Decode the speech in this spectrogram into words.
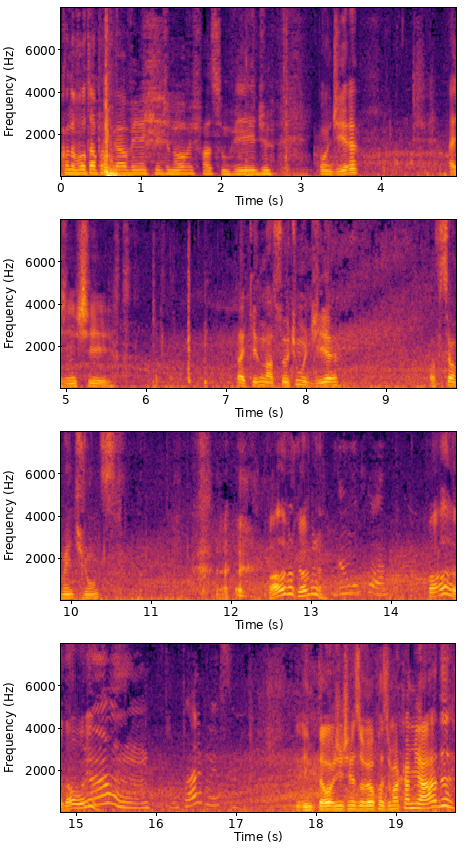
quando eu voltar a Portugal eu venho aqui de novo e faço um vídeo. Bom dia. A gente tá aqui no nosso último dia oficialmente juntos. Fala pra câmera. Não, vou falar. Fala, dá um oi. Não, não para com isso. Então a gente resolveu fazer uma caminhada.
